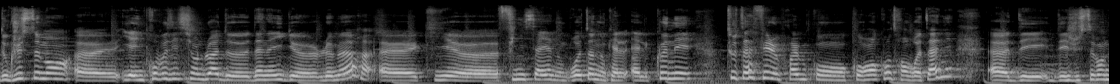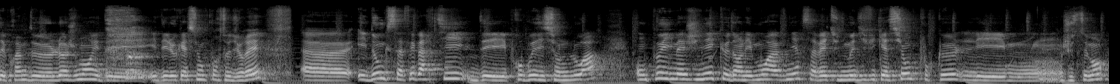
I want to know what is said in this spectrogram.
Donc justement, euh, il y a une proposition de loi d'Anaïg Lemeur, qui est finissarienne, donc bretonne, donc elle, connaît tout à fait le problème qu'on rencontre en Bretagne, des, des justement des problèmes de logement et des, locations courte durée. Euh, et donc ça fait partie des propositions de loi. On peut imaginer que dans les mois à venir, ça va être une modification pour que les, justement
